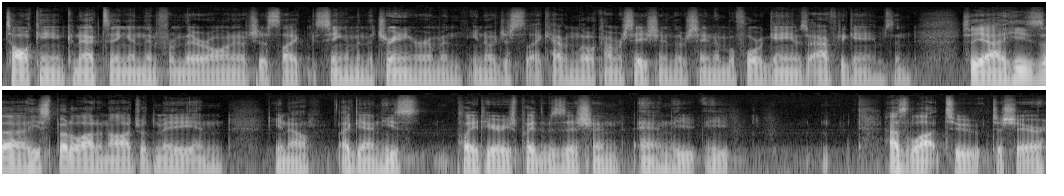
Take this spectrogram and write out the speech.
talking and connecting. And then from there on, it was just like seeing him in the training room and, you know, just like having little conversations or seeing him before games or after games. And so, yeah, he's, uh, he's spent a lot of knowledge with me. And, you know, again, he's played here, he's played the position, and he, he has a lot to, to share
